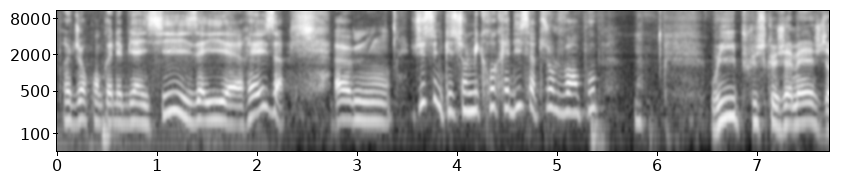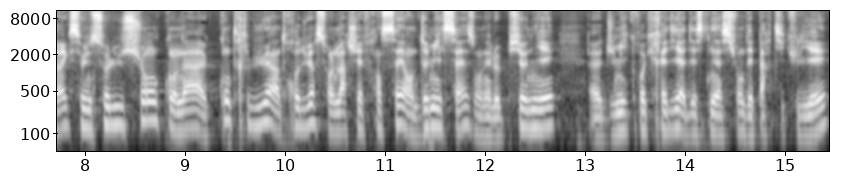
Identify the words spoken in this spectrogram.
auprès de gens qu'on connaît bien ici, Isaïe euh, Reis. Euh, juste une question, le microcrédit, ça a toujours le vent en poupe? Oui, plus que jamais, je dirais que c'est une solution qu'on a contribué à introduire sur le marché français en 2016. On est le pionnier euh, du microcrédit à destination des particuliers.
